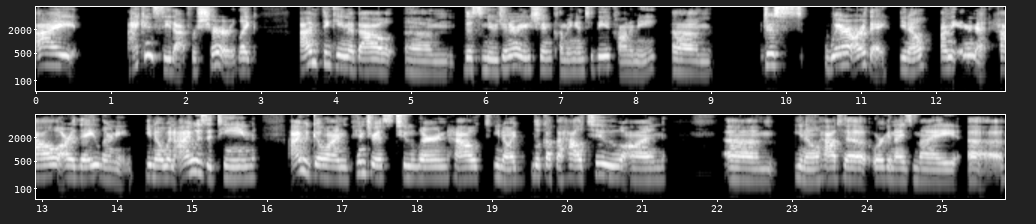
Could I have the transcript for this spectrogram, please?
i i can see that for sure. Like I'm thinking about um, this new generation coming into the economy. Um, just where are they, you know, on the internet? How are they learning? You know, when I was a teen, I would go on Pinterest to learn how, to, you know, I'd look up a how to on, um, you know, how to organize my uh,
